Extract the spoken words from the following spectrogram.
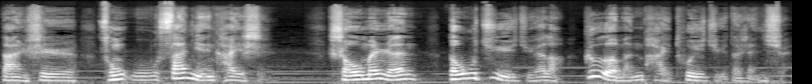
但是从五三年开始，守门人都拒绝了各门派推举的人选。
